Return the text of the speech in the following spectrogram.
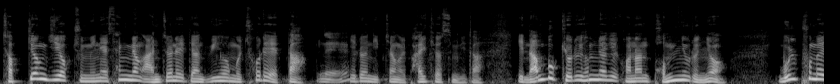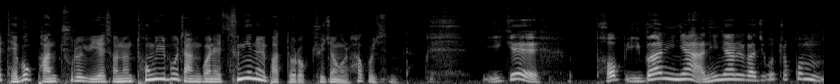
접경 지역 주민의 생명 안전에 대한 위험을 초래했다. 네. 이런 입장을 밝혔습니다. 이 남북 교류 협력에 관한 법률은요. 물품의 대북 반출을 위해서는 통일부 장관의 승인을 받도록 규정을 하고 있습니다. 이게 법 위반이냐 아니냐를 가지고 조금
